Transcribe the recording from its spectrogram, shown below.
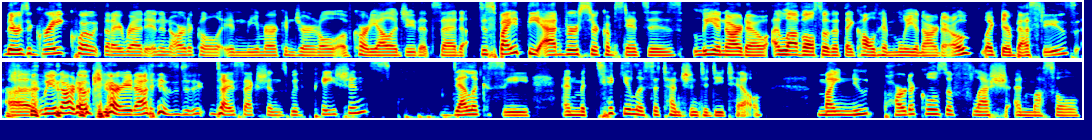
there's a great quote that I read in an article in the American Journal of Cardiology that said, despite the adverse circumstances, Leonardo, I love also that they called him Leonardo, like they're besties. Uh, Leonardo carried out his d- dissections with patience, delicacy, and meticulous attention to detail. Minute particles of flesh and muscle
